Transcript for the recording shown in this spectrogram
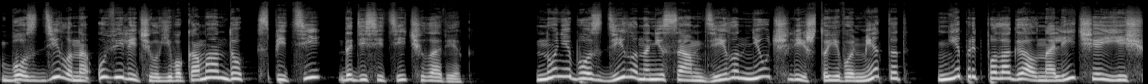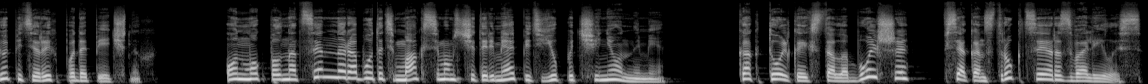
босс Дилана увеличил его команду с 5 до 10 человек. Но ни босс Дилана, ни сам Дилан не учли, что его метод не предполагал наличие еще пятерых подопечных. Он мог полноценно работать максимум с четырьмя-пятью подчиненными. Как только их стало больше, вся конструкция развалилась.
